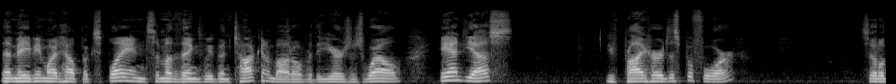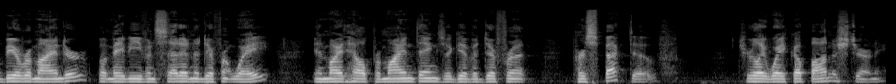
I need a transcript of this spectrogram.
that maybe might help explain some of the things we've been talking about over the years as well. And yes, you've probably heard this before, so it'll be a reminder, but maybe even said in a different way. It might help remind things or give a different perspective to really wake up on this journey.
